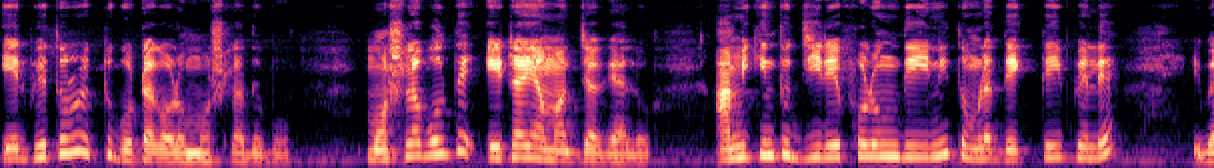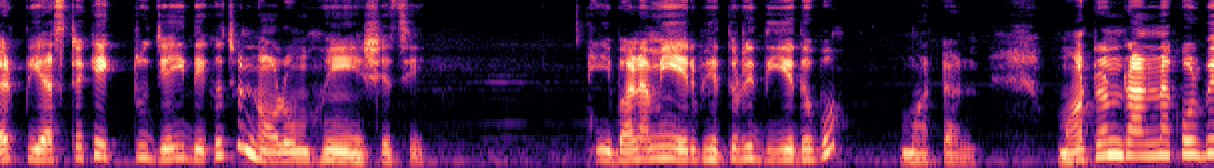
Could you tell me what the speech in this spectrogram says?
এর ভেতরেও একটু গোটা গরম মশলা দেবো। মশলা বলতে এটাই আমার যা গেল। আমি কিন্তু জিরে ফোড়ন দিইনি, তোমরা দেখতেই পেলে। এবার পেঁয়াজটাকে একটু যেই দেখেছ নরম হয়ে এসেছে। এবার আমি এর ভেতরে দিয়ে দেবো মাটন। মাটন রান্না করবে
